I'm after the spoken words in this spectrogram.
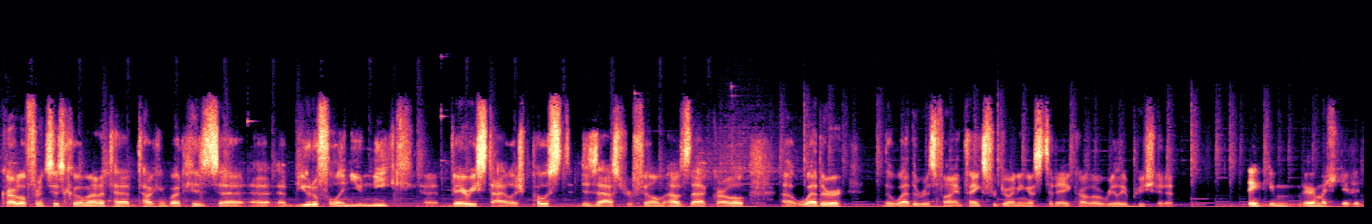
Carlo Francisco Manatad, talking about his uh, a, a beautiful and unique, uh, very stylish post disaster film. How's that, Carlo? Uh, weather. The weather is fine. Thanks for joining us today, Carlo. Really appreciate it. Thank you very much, David.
